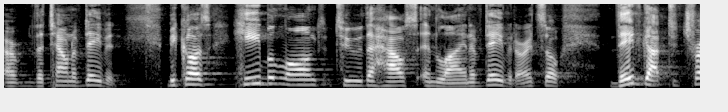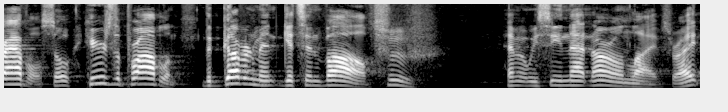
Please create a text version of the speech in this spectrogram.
or the town of David, because he belonged to the house and line of David. All right, so they've got to travel. So here's the problem the government gets involved. Whew. Haven't we seen that in our own lives, right?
